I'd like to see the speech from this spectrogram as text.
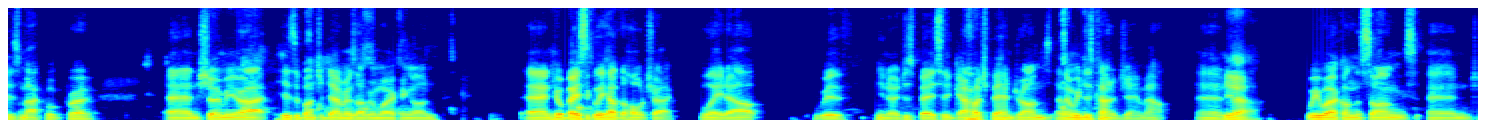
his MacBook Pro and show me, all right, here's a bunch of demos I've been working on. And he'll basically have the whole track laid out with, you know, just basic GarageBand drums. And then we just kind of jam out. And Yeah, we work on the songs and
